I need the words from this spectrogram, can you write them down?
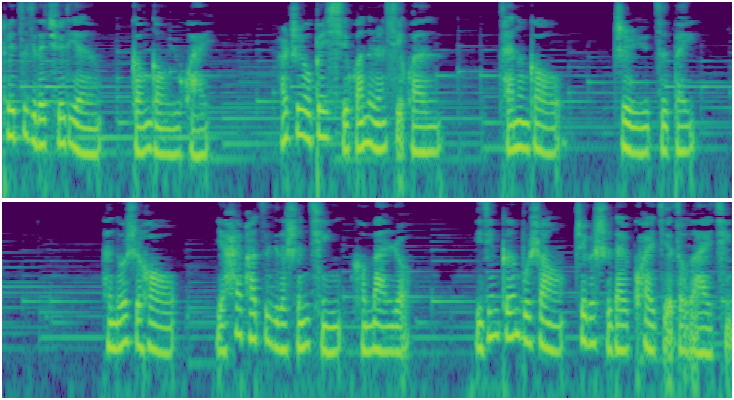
对自己的缺点耿耿于怀，而只有被喜欢的人喜欢，才能够治愈自卑。很多时候，也害怕自己的深情和慢热。已经跟不上这个时代快节奏的爱情。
